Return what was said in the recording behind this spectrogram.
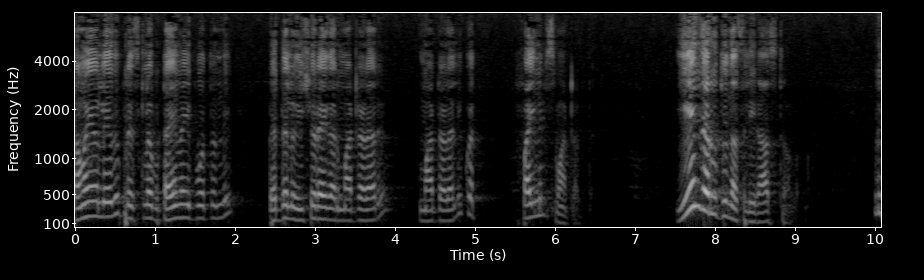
సమయం లేదు ప్రెస్ క్లబ్ టైం అయిపోతుంది పెద్దలు ఈశ్వరయ్య గారు మాట్లాడారు మాట్లాడాలి ఒక ఫైవ్ మినిట్స్ మాట్లాడతారు. ఏం జరుగుతుంది అసలు ఈ రాష్ట్రంలో? ఇప్పుడు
